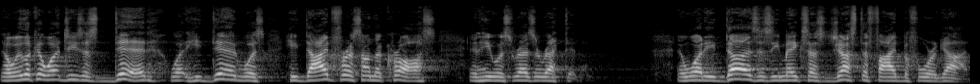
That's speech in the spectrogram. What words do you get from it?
Now we look at what Jesus did. What he did was he died for us on the cross and he was resurrected. And what he does is he makes us justified before God.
